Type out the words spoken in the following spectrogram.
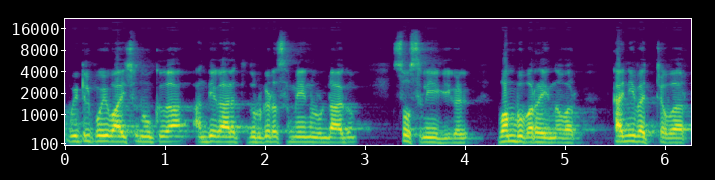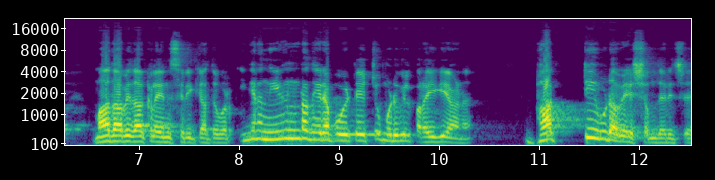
വീട്ടിൽ പോയി വായിച്ചു നോക്കുക. അന്ത്യകാലത്ത് ദുർഘട സമയങ്ങൾ ഉണ്ടാകും. സ്വസ്നേഹികൾ വമ്പ് പറയുന്നവർ കനിവറ്റവർ മാതാപിതാക്കളെ അനുസരിക്കാത്തവർ ഇങ്ങനെ നീണ്ട നിര പോയിട്ട് ഏറ്റവും ഒടുവിൽ പറയുകയാണ് ഭക്തിയുടെ വേഷം ധരിച്ച്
